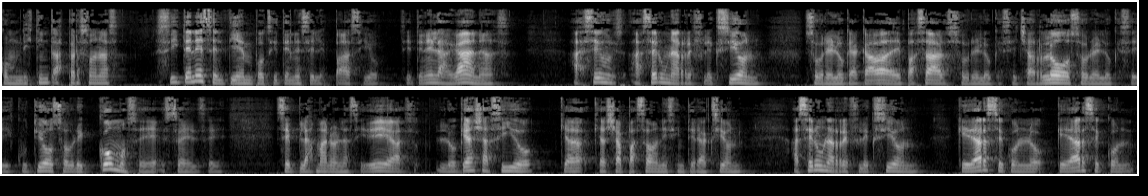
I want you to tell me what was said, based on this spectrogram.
con distintas personas, si tenés el tiempo, si tenés el espacio, si tenés las ganas, hacer, hacer una reflexión sobre lo que acaba de pasar, sobre lo que se charló, sobre lo que se discutió, sobre cómo se, se, plasmaron las ideas, lo que haya sido, que, que, haya pasado en esa interacción. Hacer una reflexión, quedarse con lo, quedarse con,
